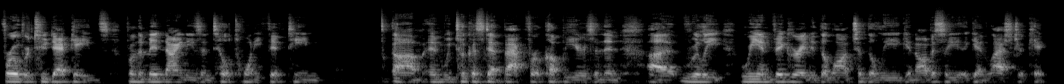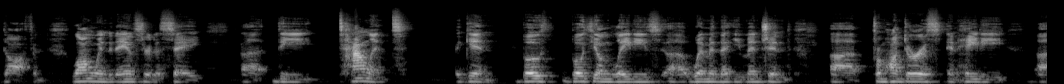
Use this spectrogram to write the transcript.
for over two decades, from the mid '90s until 2015. Um, and we took a step back for a couple years and then uh, really reinvigorated the launch of the league. And obviously, again, last year kicked off. And long winded answer to say uh, the talent, again, both both young ladies, uh, women that you mentioned uh, from Honduras and Haiti, uh,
